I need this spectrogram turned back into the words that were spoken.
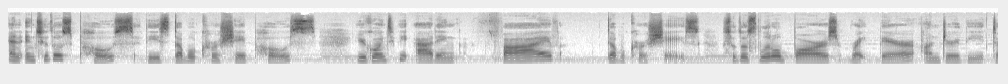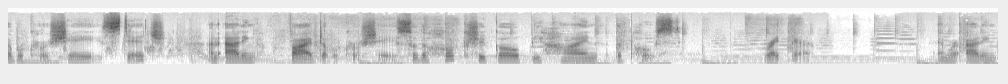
and into those posts, these double crochet posts, you're going to be adding five double crochets. So those little bars right there under the double crochet stitch, I'm adding five double crochets. So the hook should go behind the post right there. And we're adding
